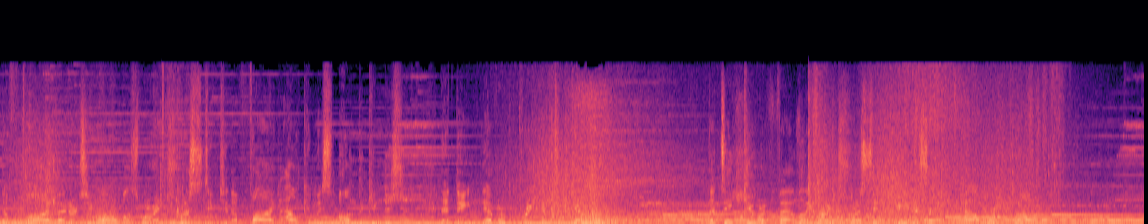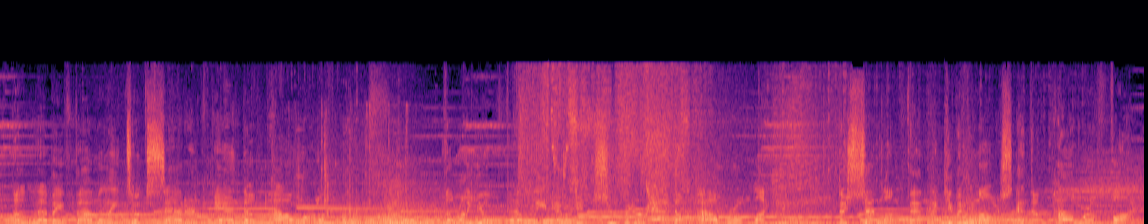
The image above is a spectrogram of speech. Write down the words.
The five energy marbles were entrusted to the five alchemists on the condition that they never bring them together. The Tahira family were entrusted Venus and the power of water. The Levy family took Saturn and the power of Earth. The Rayot family inherited Jupiter and the power of lightning. The Shenlong family given Mars and the power of fire.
